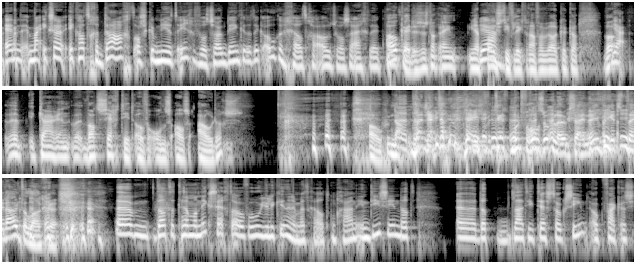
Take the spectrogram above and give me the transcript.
En, maar ik, zou, ik had gedacht, als ik hem niet had ingevuld, zou ik denken dat ik ook een geldgeoot was eigenlijk. oké. Dus er is nog één. Ja, Ja. positief ligt eraan van welke kant. Wat, Ja. eh, Karen, wat zegt dit over ons als ouders? Oh, nou, nee, nee, nee, het moet voor ons ook leuk zijn. hè? Je begint meteen uit te lachen. Ehm, dat het helemaal niks zegt over hoe jullie kinderen met geld omgaan. In die zin dat, eh, dat laat die test ook zien. Ook vaak als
